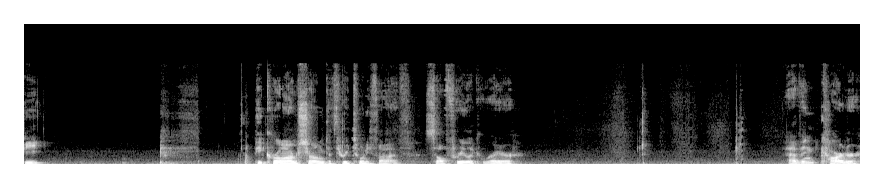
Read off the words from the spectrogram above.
Pete. Pete Crow Armstrong to 325. Sal Frelick Rare. Evan Carter.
